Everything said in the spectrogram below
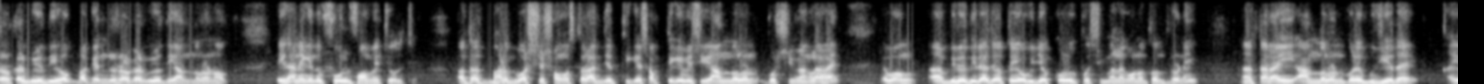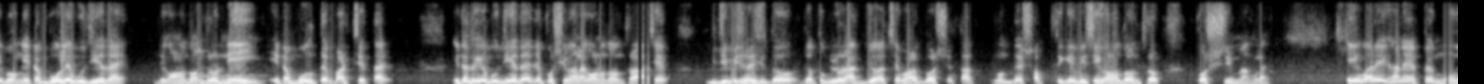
সরকার বিরোধী হোক বা কেন্দ্র সরকার বিরোধী আন্দোলন হোক, এখানে কিন্তু ফুল ফর্মে চলছে। অর্থাৎ ভারতবর্ষের সমস্ত রাজ্যের থেকে সব থেকে বেশি আন্দোলন পশ্চিমবাংলা হয় এবং বিরোধীরা যতই অভিযোগ করুক পশ্চিমবাংলা গণতন্ত্র নেই তারাই আন্দোলন করে বুঝিয়ে দেয়। এবং এটা বলে বুঝিয়ে দেয় যে গণতন্ত্র নেই, এটা বলতে পারছে তার, এটা থেকে বুঝিয়ে দেয় যে পশ্চিমবাংলা গণতন্ত্র আছে, বিজেপি শাসিত যতগুলো রাজ্য আছে ভারতবর্ষে, তার মধ্যে সব থেকে বেশি গণতন্ত্র পশ্চিমবাংলায়। এইবার এখানে একটা মূল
